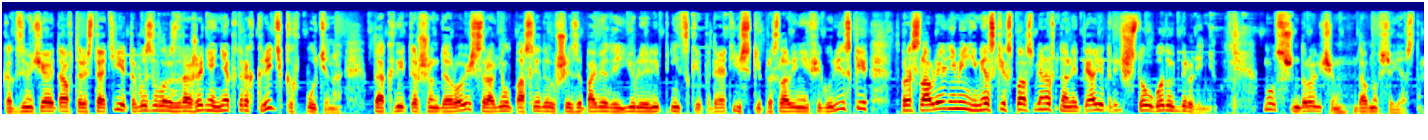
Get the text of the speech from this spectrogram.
Как замечают авторы статьи, это вызвало раздражение некоторых критиков Путина. Так Виктор Шендерович сравнил последовавшие за победой Юлии Липницкой патриотические прославления фигуристки с прославлениями немецких спортсменов на Олимпиаде 1936 года в Берлине. Ну, с Шендеровичем давно все ясно.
